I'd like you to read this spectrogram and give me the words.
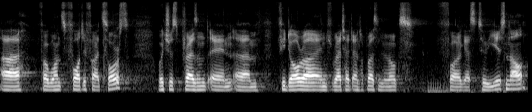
uh, for once fortified source, which is present in um, Fedora and Red Hat Enterprise Linux for, I guess, two years now.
